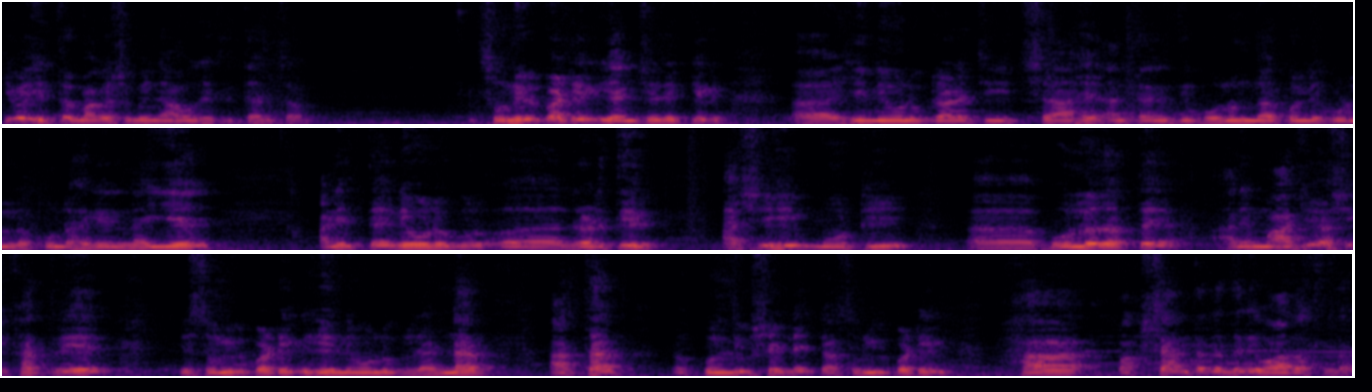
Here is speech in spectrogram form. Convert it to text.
किंवा इतर मागाशी मी नावं घेतली त्यांचा. सुनील पाटील यांची देखील ही निवडणूक लढायची इच्छा आहे आणि त्यांनी ती बोलून दाखवली कुठं लपून राहिलेली नाही आहे आणि ते निवडणूक लढतील अशी ही मोठी बोललं जाते आणि माझी अशी खात्री आहे की सुनील पाटील ही निवडणूक लढणार. अर्थात कुलदीप शेंडे का सुनील पाटील हा पक्षांतर्गत जरी वाद असला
